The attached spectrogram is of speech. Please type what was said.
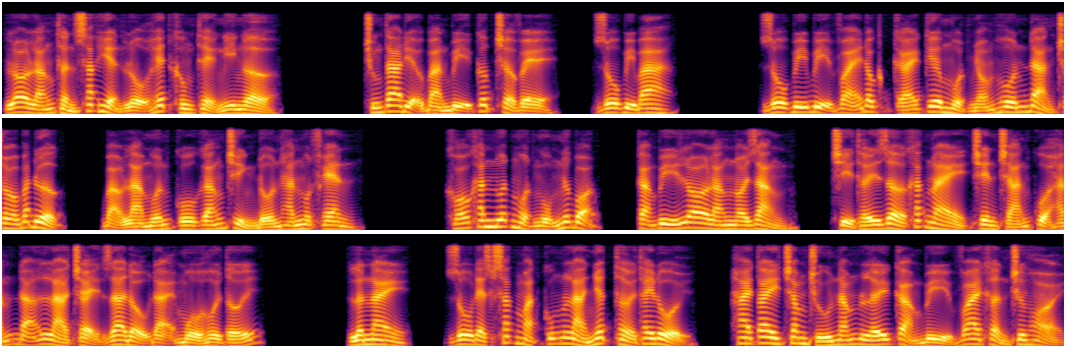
lo lắng thần sắc hiện lộ hết không thể nghi ngờ. Chúng ta địa bàn bị cướp trở về, dô bị ba. Dô bị bị vãi độc cái kia một nhóm hôn đảng cho bắt được, bảo là muốn cố gắng chỉnh đốn hắn một phen. Khó khăn nuốt một ngụm nước bọn, cảm bị lo lắng nói rằng, chỉ thấy giờ khắc này trên trán của hắn đã là chạy ra đậu đại mồ hôi tới. Lần này, rô đẹp sắc mặt cũng là nhất thời thay đổi, hai tay chăm chú nắm lấy cảm bì vai khẩn trương hỏi,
